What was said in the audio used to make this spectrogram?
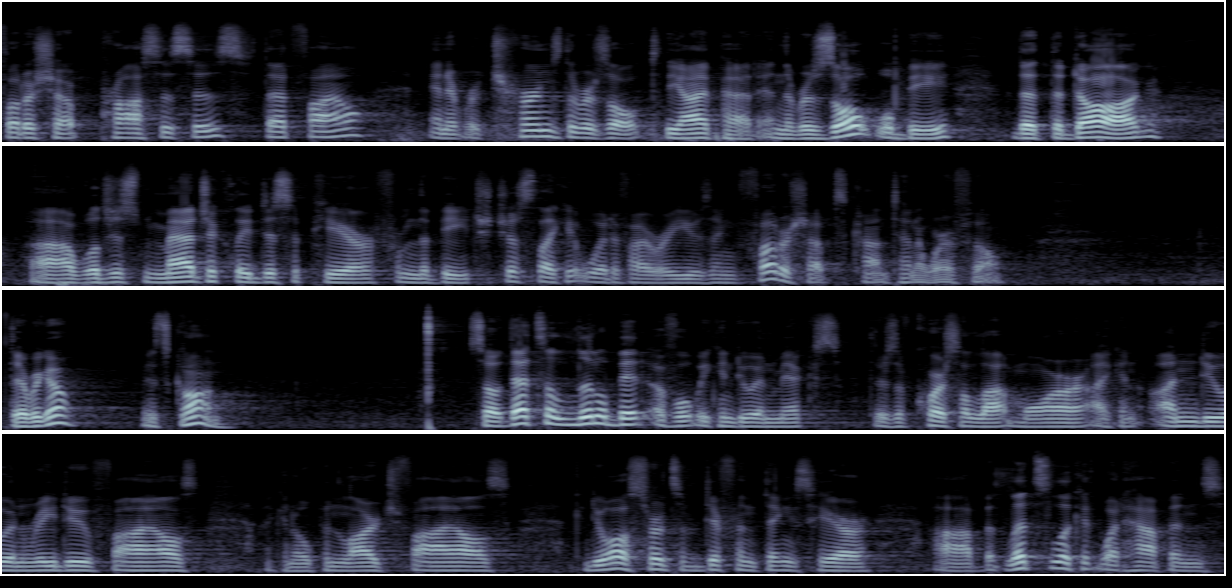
Photoshop processes that file and it returns the result to the iPad. And the result will be that the dog uh, will just magically disappear from the beach, just like it would if I were using Photoshop's content-aware fill. There we go. It's gone. So that's a little bit of what we can do in Mix. There's, of course, a lot more. I can undo and redo files. I can open large files. I can do all sorts of different things here. Uh, but let's look at what happens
